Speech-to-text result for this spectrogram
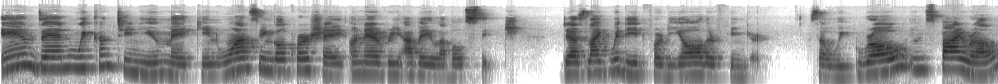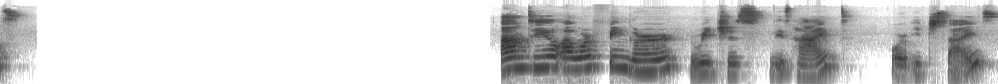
And then we continue making one single crochet on every available stitch just like we did for the other finger. So we grow in spirals. Until our finger reaches this height for each size.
